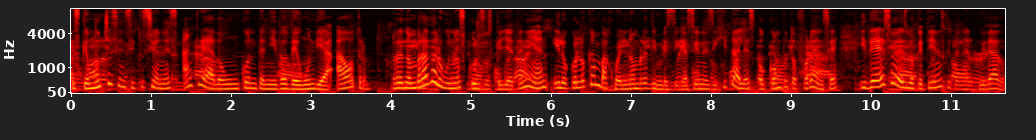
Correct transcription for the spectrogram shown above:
es que muchas instituciones han creado un contenido de un día a otro, renombrado algunos cursos que ya tenían y lo colocan bajo el nombre de investigación digitales o cómputo forense, y de eso es lo que tienes que tener cuidado,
